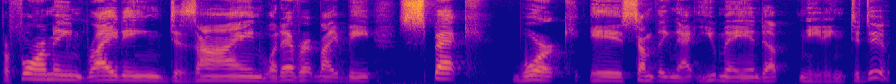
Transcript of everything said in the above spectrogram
performing, writing, design, whatever it might be, spec work is something that you may end up needing to do.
